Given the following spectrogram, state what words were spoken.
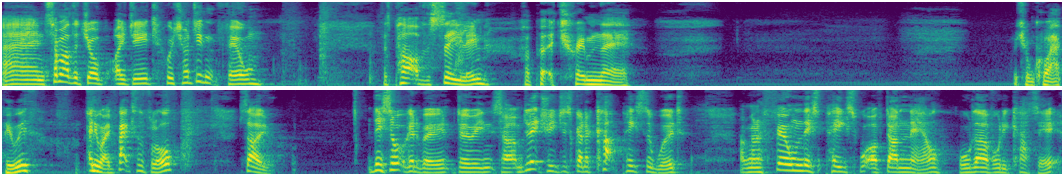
And some other job I did, which I didn't film, as part of the ceiling, I put a trim there. Which I'm quite happy with. Anyway, back to the floor. So, this is what we're going to be doing. So I'm literally just going to cut a piece of wood. I'm going to film this piece, what I've done now, although I've already cut it.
